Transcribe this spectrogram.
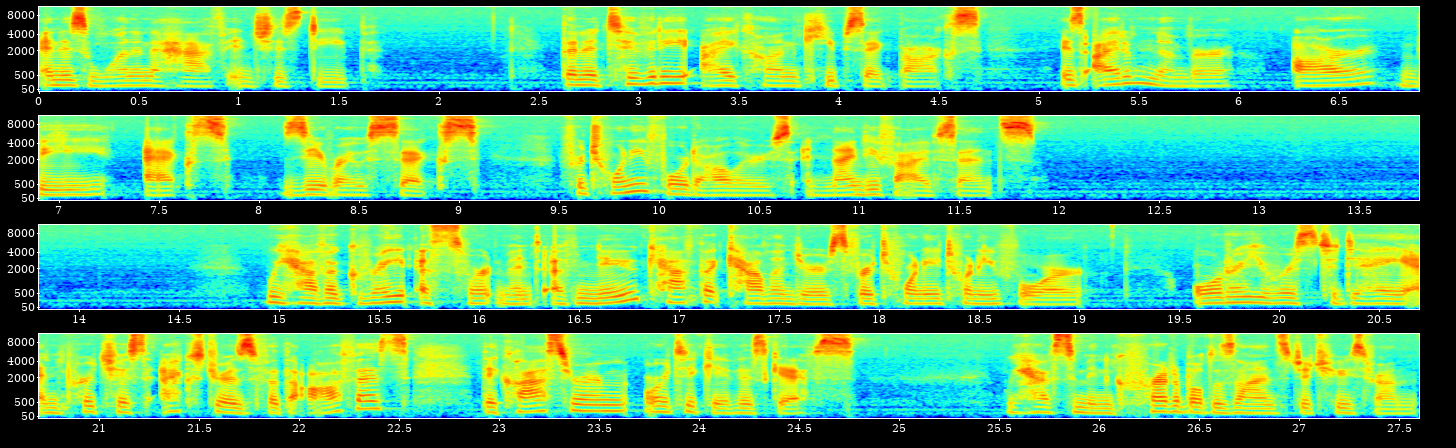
and is 1.5 inches deep. The Nativity Icon Keepsake Box is item number RBX06 for $24.95. We have a great assortment of new Catholic calendars for 2024. Order yours today and purchase extras for the office, the classroom, or to give as gifts. We have some incredible designs to choose from,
